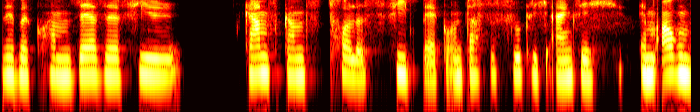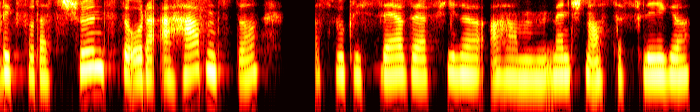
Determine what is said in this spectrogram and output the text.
wir bekommen sehr, sehr viel ganz, ganz tolles Feedback. Und das ist wirklich eigentlich im Augenblick so das Schönste oder Erhabenste, dass wirklich sehr, sehr viele ähm, Menschen aus der Pflege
